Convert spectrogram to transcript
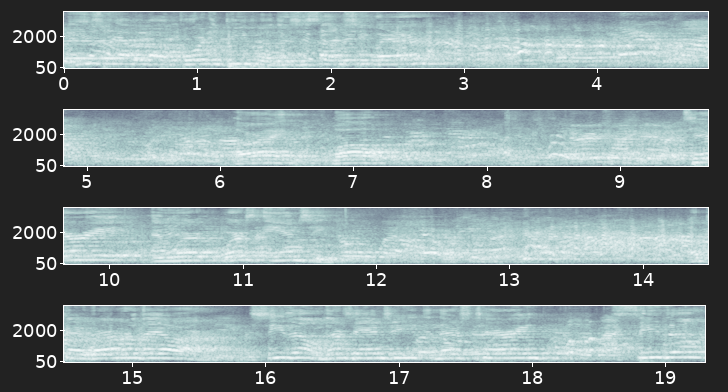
We usually have about 40 people. There's a sign sheet where? All right. Well, Terry and where? Where's Angie? Okay, wherever they are, see them. There's Angie and there's Terry. See them?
